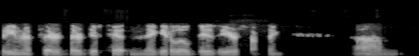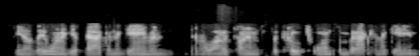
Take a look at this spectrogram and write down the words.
But even if they're they're just hit and they get a little dizzy or something, um, you know, they want to get back in the game, and, and a lot of times the coach wants them back in the game.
